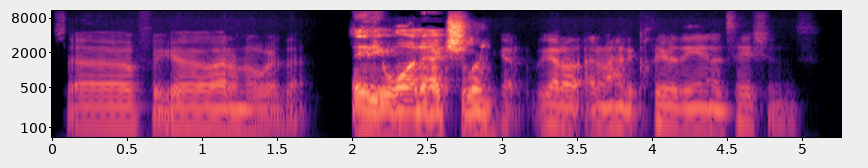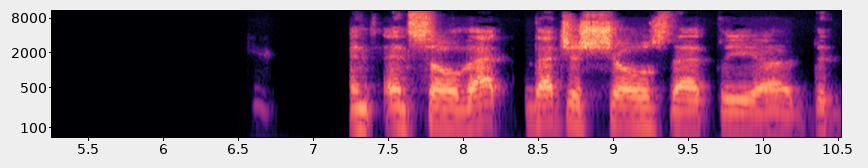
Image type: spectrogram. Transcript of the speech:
so if we go, I don't know where that, Eighty one actually, we got, we got, I don't know how to clear the annotations. and and so that that just shows that the uh, the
